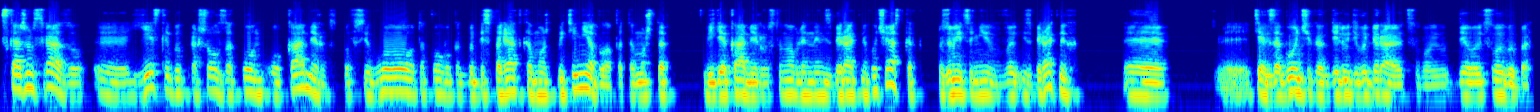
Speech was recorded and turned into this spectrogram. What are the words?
Скажем сразу, если бы прошел закон о камерах, то всего такого как бы беспорядка, может быть, и не было, потому что видеокамеры, установленные в избирательных участках, разумеется, не в избирательных э, э, тех загончиках, где люди выбирают свой, делают свой выбор,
